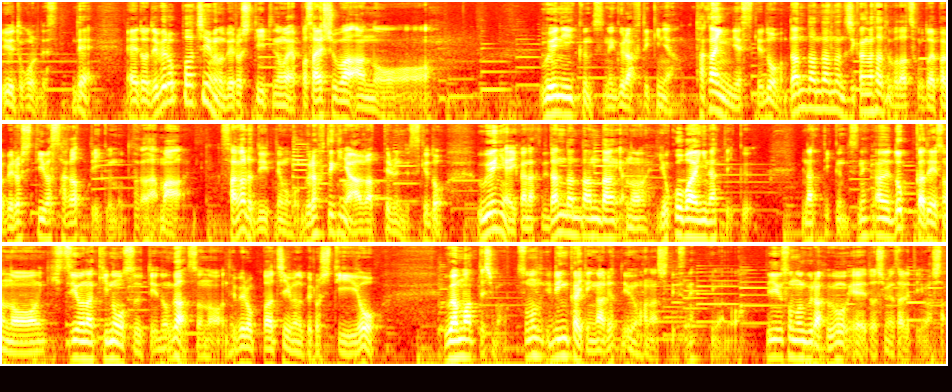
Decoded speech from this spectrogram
いうところです。で、えー、とデベロッパーチームのベロシティっていうのがやっぱ最初はあのー上に行くんですね、グラフ的には。高いんですけど、だんだんだんだん時間が経てば経つほど、やっぱりベロシティは下がっていくの、だからまあ、下がると言っても、グラフ的には上がってるんですけど、上には行かなくて、だんだんだんだんあの横ばいになっていく。なっていくんですね。なので、どっかでその必要な機能数っていうのが、そのデベロッパーチームのベロシティを、上回ってしまう。その臨界点があるっていうお話ですね、今のは。っていうそのグラフを、えー、と示されていました。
